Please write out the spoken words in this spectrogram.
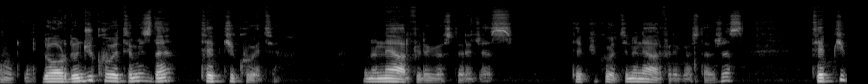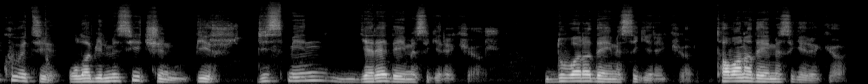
Unutmayın. Dördüncü kuvvetimiz de tepki kuvveti. Bunu ne harfiyle göstereceğiz? Tepki kuvvetini ne harfiyle göstereceğiz? Tepki kuvveti olabilmesi için bir, cismin yere değmesi gerekiyor. Duvara değmesi gerekiyor. Tavana değmesi gerekiyor.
